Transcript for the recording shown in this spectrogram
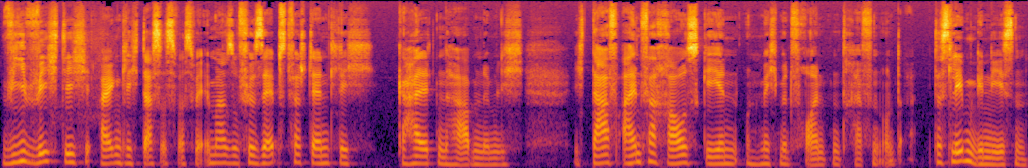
Wie wichtig eigentlich das ist, was wir immer so für selbstverständlich gehalten haben, nämlich ich darf einfach rausgehen und mich mit Freunden treffen und das Leben genießen.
